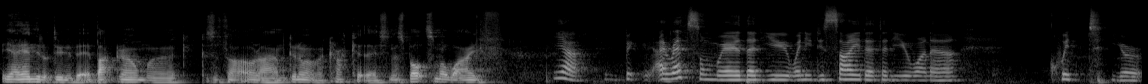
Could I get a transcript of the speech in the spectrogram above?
yeah, I ended up doing a bit of background work because I thought, all right, I'm to have a crack at this. And I spoke to my wife. Yeah. I read somewhere that you, when you decided that you want to quit your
